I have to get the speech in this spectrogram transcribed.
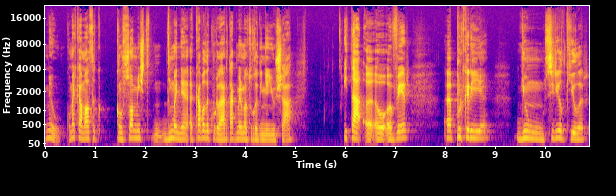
meu, como é que a malta consome isto de manhã, acaba de acordar, está a comer uma torradinha e um chá e está a, a, a, ver a porcaria de um serial killer.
